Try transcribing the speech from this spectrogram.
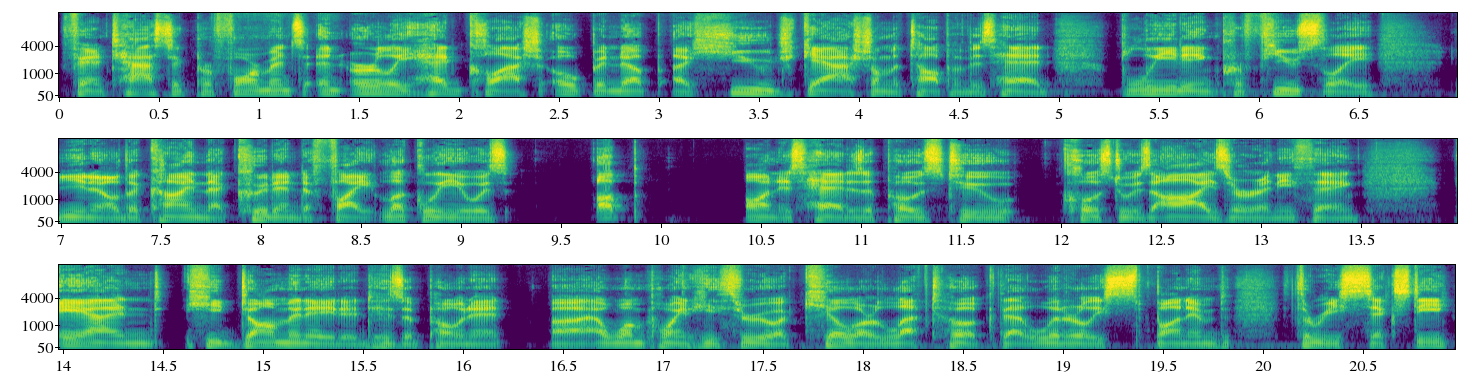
Fantastic performance. An early head clash opened up a huge gash on the top of his head, bleeding profusely, you know, the kind that could end a fight. Luckily, it was up on his head as opposed to close to his eyes or anything. And he dominated his opponent. Uh, at one point, he threw a killer left hook that literally spun him 360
